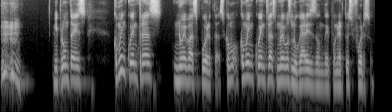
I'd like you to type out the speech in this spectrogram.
Mi pregunta es, ¿cómo encuentras nuevas puertas? ¿Cómo, cómo encuentras nuevos lugares donde poner tu esfuerzo?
